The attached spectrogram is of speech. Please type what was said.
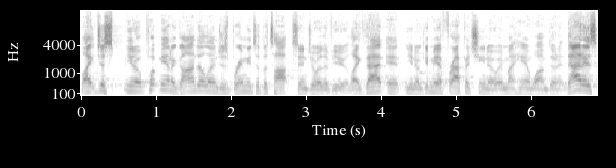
Like, just, you know, put me in a gondola and just bring me to the top to enjoy the view. Like that, and, you know, give me a Frappuccino in my hand while I'm doing it. That is,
